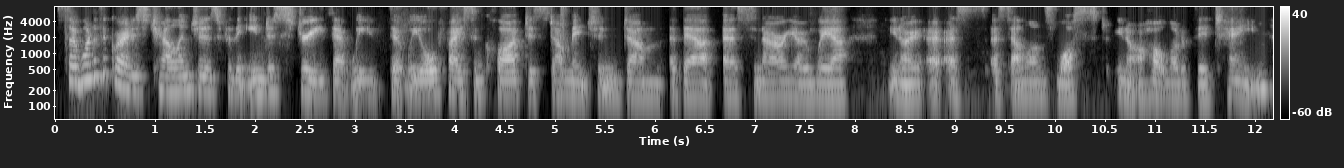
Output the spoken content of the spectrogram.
So one of the greatest challenges for the industry that we that we all face, and Clive just uh, mentioned um, about a scenario where you know a, a, salon's lost you know a whole lot of their team.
